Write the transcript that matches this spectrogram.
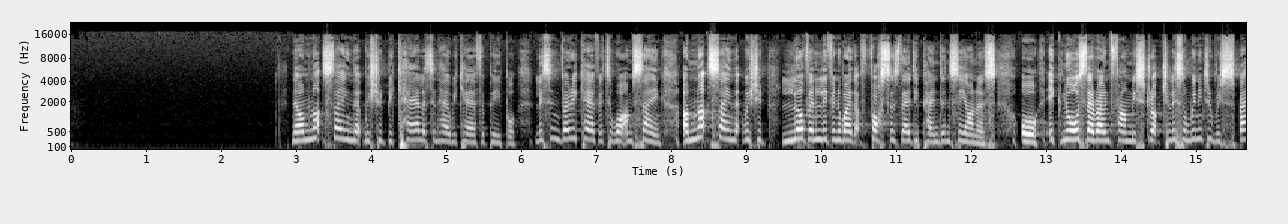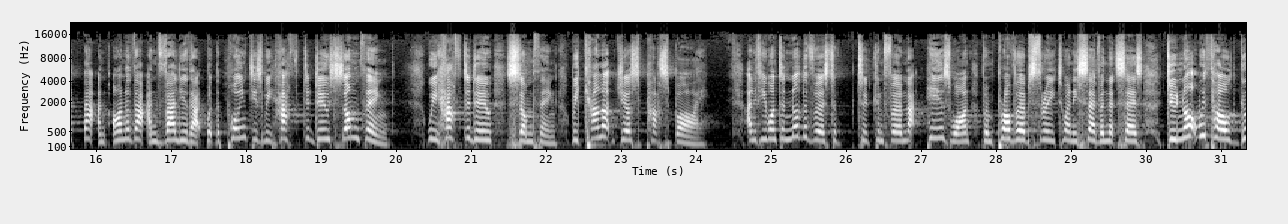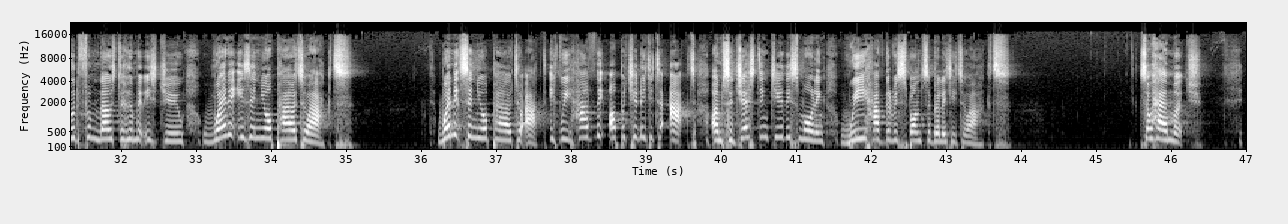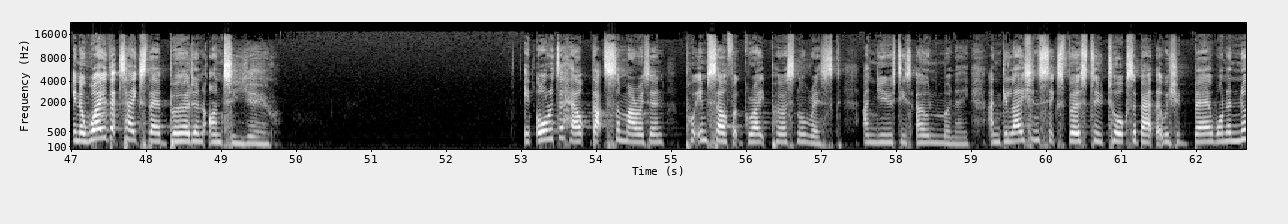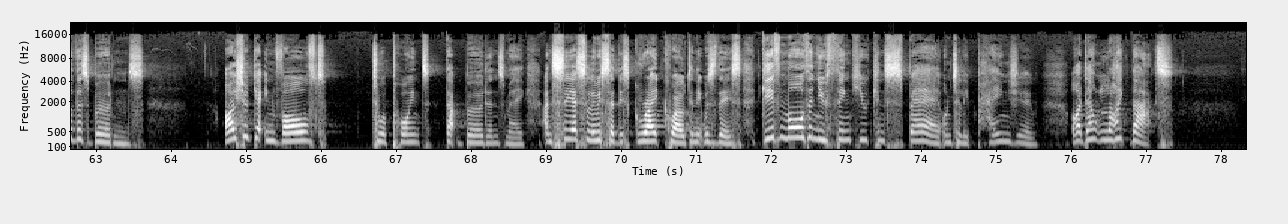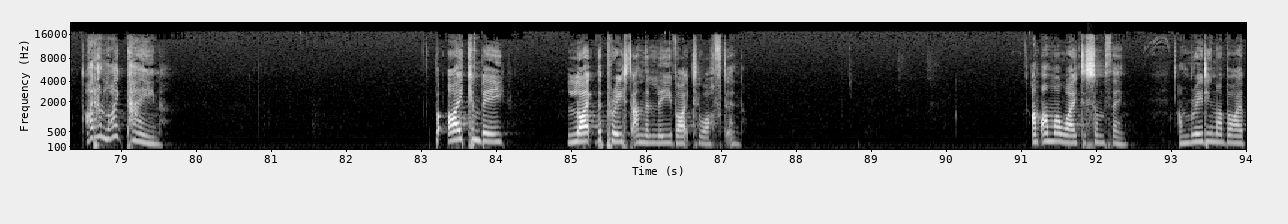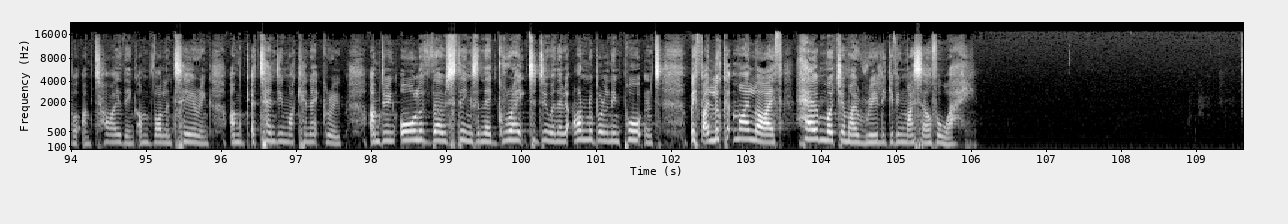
Now, I'm not saying that we should be careless in how we care for people. Listen very carefully to what I'm saying. I'm not saying that we should love and live in a way that fosters their dependency on us or ignores their own family structure. Listen, we need to respect that and honor that and value that. But the point is, we have to do something. We have to do something. We cannot just pass by. And if you want another verse to, to confirm that. Here's one from Proverbs 3:27 that says, "Do not withhold good from those to whom it is due when it is in your power to act." When it's in your power to act, if we have the opportunity to act, I'm suggesting to you this morning, we have the responsibility to act. So, how much? In a way that takes their burden onto you. In order to help that Samaritan put himself at great personal risk and used his own money. And Galatians 6, verse 2 talks about that we should bear one another's burdens. I should get involved to a point that burdens me. And C.S. Lewis said this great quote, and it was this Give more than you think you can spare until it pains you. I don't like that. I don't like pain. But I can be like the priest and the Levite too often. I'm on my way to something. I'm reading my Bible, I'm tithing, I'm volunteering, I'm attending my Connect group. I'm doing all of those things, and they're great to do and they're honorable and important. But if I look at my life, how much am I really giving myself away?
